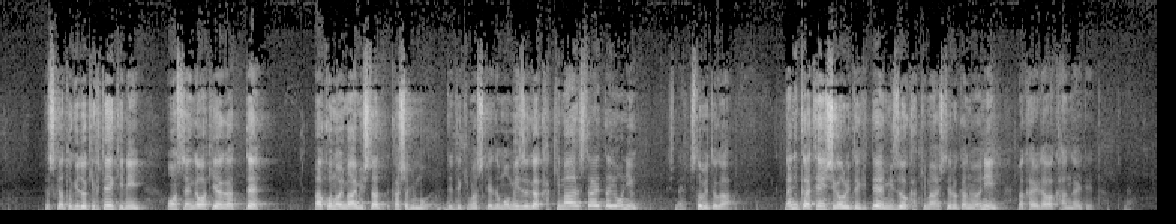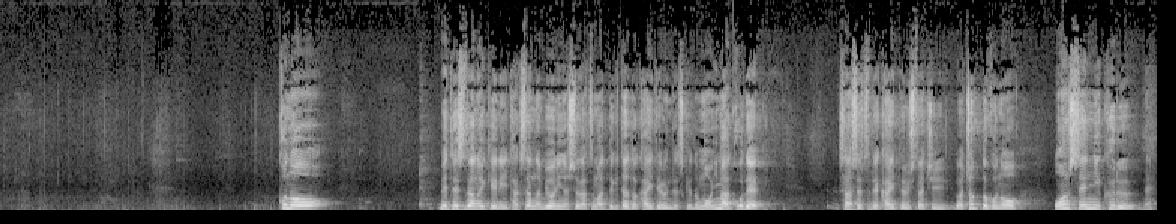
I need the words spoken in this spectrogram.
ですから時々不定期に温泉が湧き上がって、まあ、この今見した箇所にも出てきますけれども水がかき回されたようにですね人々が何か天使が降りてきて水をかき回しているかのように、まあ、彼らは考えていた。このベテスダの池にたくさんの病人の人が集まってきたと書いてるんですけども今ここで3節で書いてる人たちはちょっとこの温泉に来るね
